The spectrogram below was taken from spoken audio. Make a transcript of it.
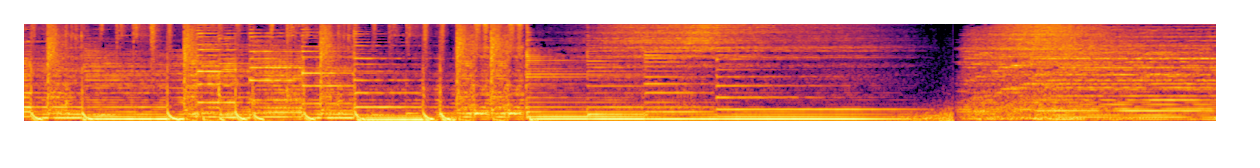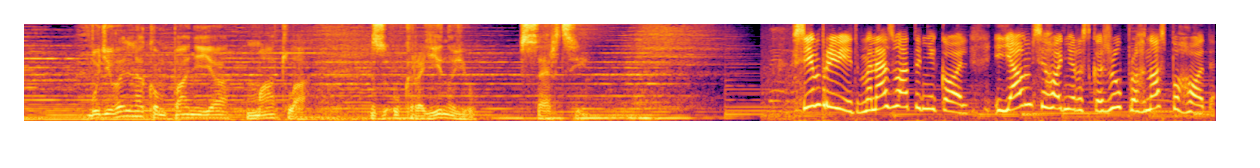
Будівельна компанія Матла з Україною в серці. Всім привіт! Мене звати Ніколь, і я вам сьогодні розкажу прогноз погоди.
